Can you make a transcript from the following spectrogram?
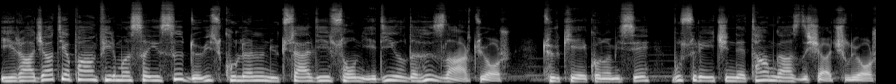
İhracat yapan firma sayısı döviz kurlarının yükseldiği son 7 yılda hızla artıyor. Türkiye ekonomisi bu süre içinde tam gaz dışı açılıyor.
